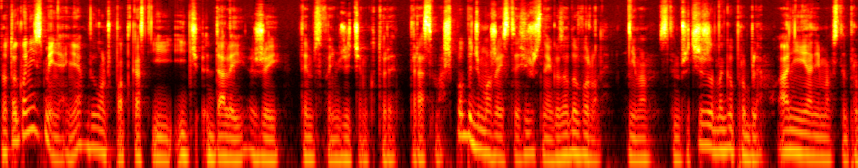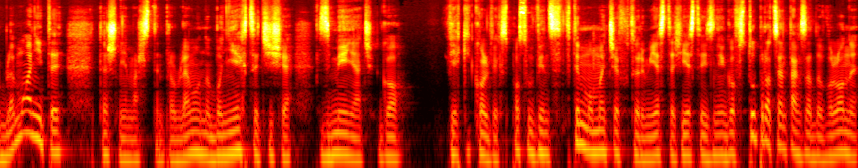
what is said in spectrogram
no to go nie zmieniaj, nie? Wyłącz podcast i idź dalej, żyj tym swoim życiem, który teraz masz, bo być może jesteś już z niego zadowolony. Nie mam z tym przecież żadnego problemu. Ani ja nie mam z tym problemu, ani ty też nie masz z tym problemu, no bo nie chce ci się zmieniać go w jakikolwiek sposób, więc w tym momencie, w którym jesteś, jesteś z niego w 100% zadowolony,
